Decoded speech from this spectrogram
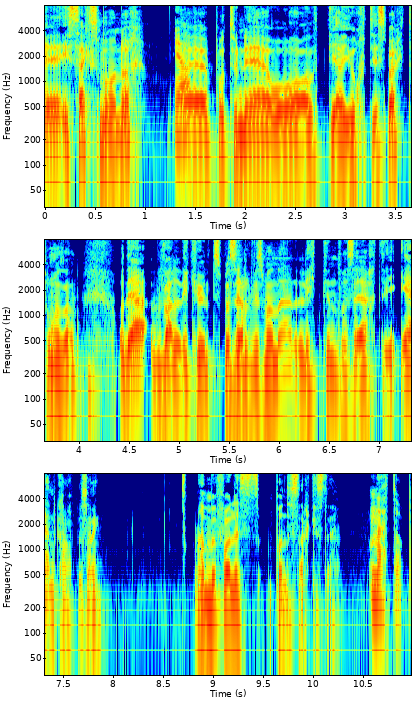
uh, i seks måneder. Ja. eh, på turné og alt de har gjort i Spektrum og sånn. Og det er veldig kult, spesielt hvis man er litt interessert i én Karpe-sang. Anbefales på det sterkeste. Nettopp.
